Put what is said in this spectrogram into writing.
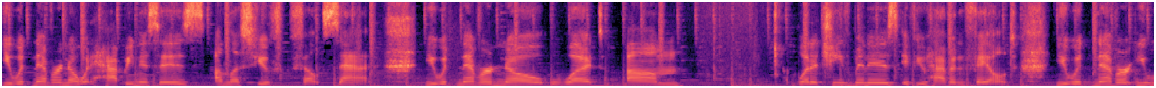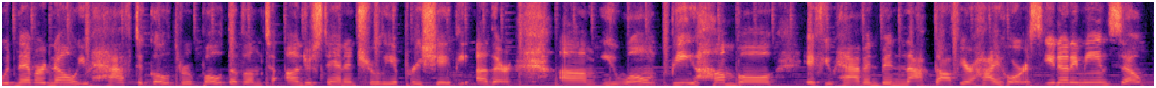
you would never know what happiness is unless you've felt sad. You would never know what. Um, what achievement is if you haven't failed. You would never you would never know. You have to go through both of them to understand and truly appreciate the other. Um, you won't be humble if you haven't been knocked off your high horse. You know what I mean? So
